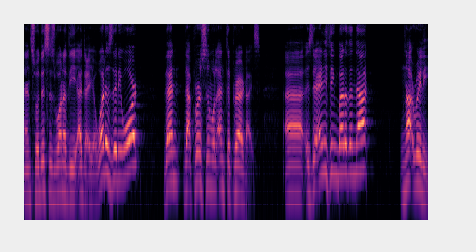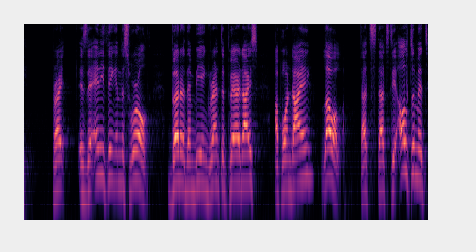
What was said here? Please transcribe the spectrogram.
And so this is one of the ad'iyah. What is the reward? Then that person will enter paradise. Uh, is there anything better than that? Not really, right? Is there anything in this world better than being granted paradise upon dying? La wallah. That's, that's the ultimate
